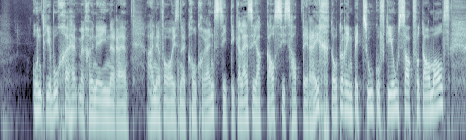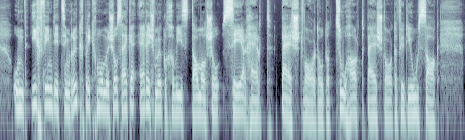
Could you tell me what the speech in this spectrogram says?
Und diese Woche hat man in einer, einer von unseren Konkurrenzzeitungen lesen, ja, Gassis hatte recht, oder, in Bezug auf die Aussage von damals. Und ich finde jetzt im Rückblick muss man schon sagen, er ist möglicherweise damals schon sehr hart basht worden oder zu hart basht worden für die Aussage.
